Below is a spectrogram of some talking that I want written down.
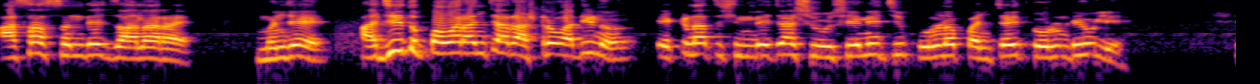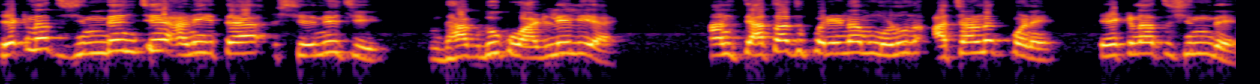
असा संदेश जाणार आहे. म्हणजे अजित पवारांच्या राष्ट्रवादीनं एकनाथ शिंदेच्या शिवसेनेची पूर्ण पंचायत करून ठेवली आहे. एकनाथ शिंदेची आणि त्या सेनेची धाकधूक वाढलेली आहे. आणि त्याचाच परिणाम म्हणून अचानकपणे एकनाथ शिंदे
